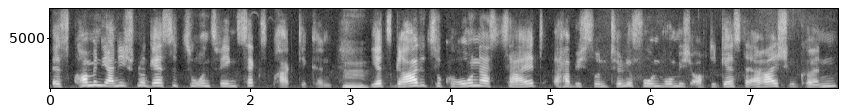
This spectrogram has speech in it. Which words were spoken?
es kommen ja nicht nur Gäste zu uns wegen Sexpraktiken. Mhm. Jetzt gerade zu Coronas Zeit habe ich so ein Telefon, wo mich auch die Gäste erreichen können.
